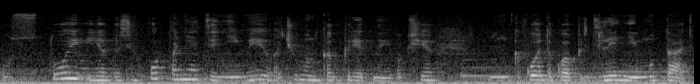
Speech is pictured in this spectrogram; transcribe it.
пустой, и я до сих пор понятия не имею, о чем он конкретно, и вообще какое такое определение ему дать.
